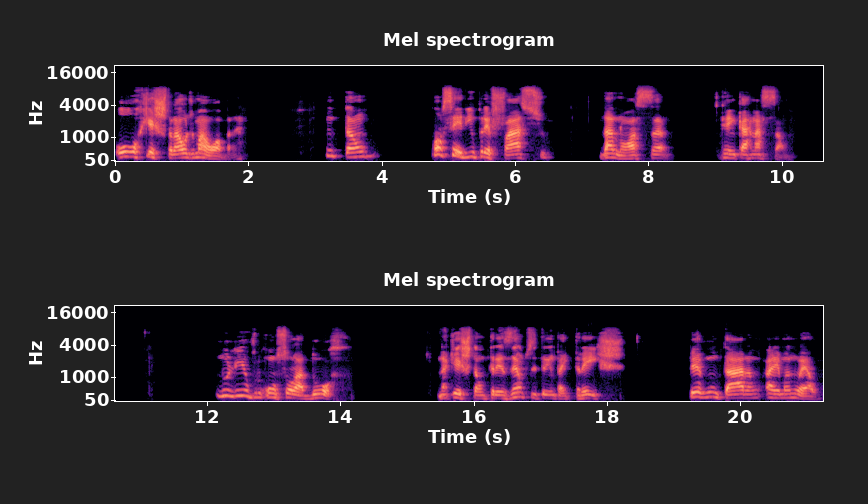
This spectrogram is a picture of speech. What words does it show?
ou orquestral de uma obra. Então, qual seria o prefácio da nossa reencarnação. No livro Consolador, na questão 333, perguntaram a Emanuel:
